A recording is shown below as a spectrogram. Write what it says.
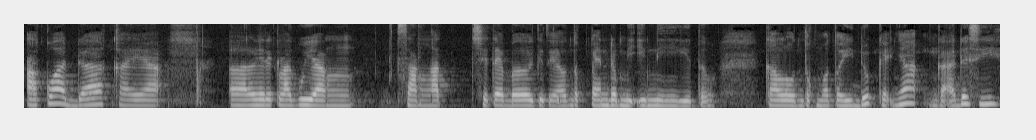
aku ada kayak eh, lirik lagu yang sangat suitable gitu ya untuk pandemi ini gitu. Kalau untuk moto hidup kayaknya nggak ada sih.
